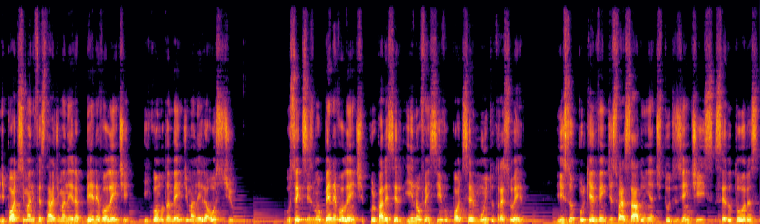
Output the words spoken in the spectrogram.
e pode se manifestar de maneira benevolente e como também de maneira hostil. O sexismo benevolente, por parecer inofensivo, pode ser muito traiçoeiro. Isso porque ele vem disfarçado em atitudes gentis, sedutoras,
